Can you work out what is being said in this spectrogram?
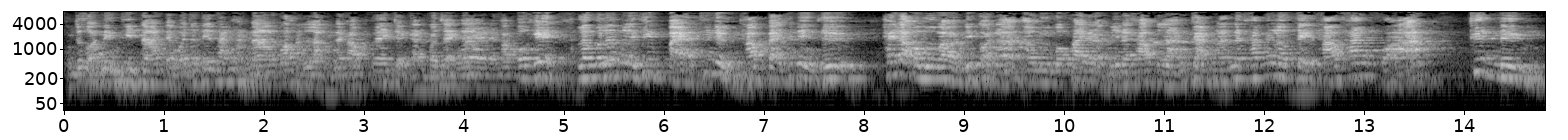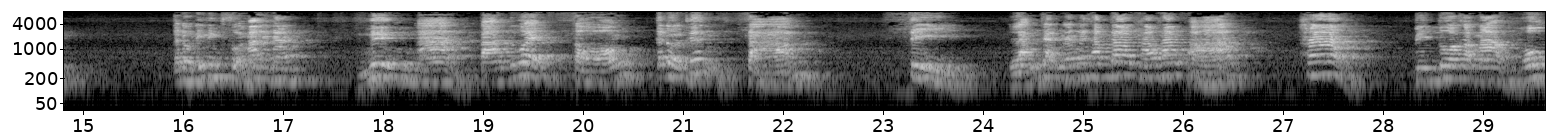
ผมจะสอนหนึ่งทิศนะ แต่ว่าจะเต้นทั้งหันหน้าแล้วก็หันหลังนะครับ เพื่อให้เกิดการเข้าใจง่ายนะครับ โอเค เรามาเริ่มกันเลยที่ 8 ที่ 1 ครับ 8 ที่ 1 คือ ให้เราเอามือวางแบบนี้ก่อนนะ เอามือมาไขว้กันแบบนี้นะครับ หลังจากนั้นนะครับ ให้เราเตะเท้าข้างขวาขึ้นหนึ่งกระโดดนิดนึงสวยมากเลยนะหนึ่งอ่าตามด้วยสองกระโดดขึ้นสามสี่ หลังจากนั้นนะครับก้าวเท้าข้างขวาห้าบิดตัวกลับมาหก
